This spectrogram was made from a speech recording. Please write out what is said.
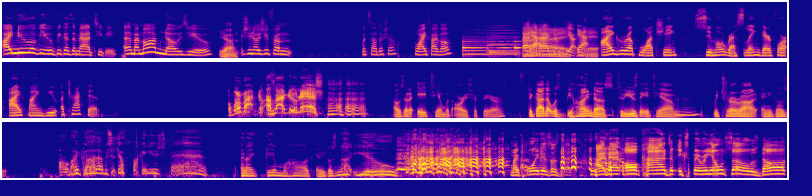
I knew of you because of Mad TV, and then my mom knows you. Yeah. She knows you from what's the other show? Hawaii Five O. Yeah. Magnum. Yeah. Yeah. I grew up watching sumo wrestling, therefore I find you attractive. What about if I do this? I was at an ATM with Ari Shaffir. The guy that was behind us to use the ATM, mm-hmm. we turn around and he goes, Oh my God, I'm such a fucking huge fan. And I gave him a hug and he goes, Not you. my point is, is that I've had all kinds of experiences, dog.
